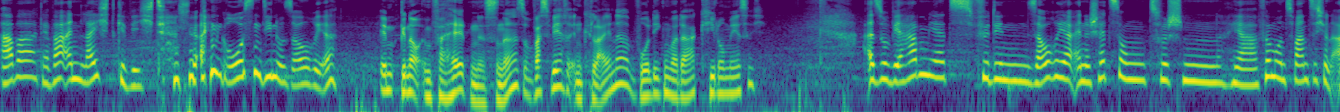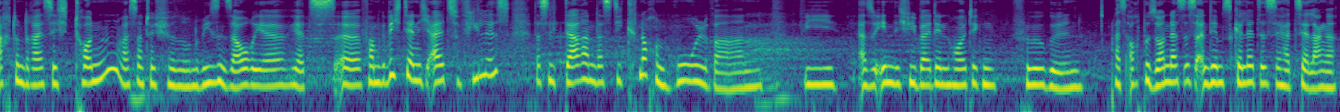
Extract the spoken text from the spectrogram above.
aber der war ein Leichtgewicht für einen großen Dinosaurier. Im, genau, im Verhältnis. Ne? So, was wäre in kleiner? Wo liegen wir da kilomäßig? Also wir haben jetzt für den Saurier eine Schätzung zwischen ja, 25 und 38 Tonnen, was natürlich für so einen Riesensaurier jetzt äh, vom Gewicht her nicht allzu viel ist. Das liegt daran, dass die Knochen hohl waren, wie, also ähnlich wie bei den heutigen Vögeln. Was auch besonders ist an dem Skelett ist, er hat sehr lange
